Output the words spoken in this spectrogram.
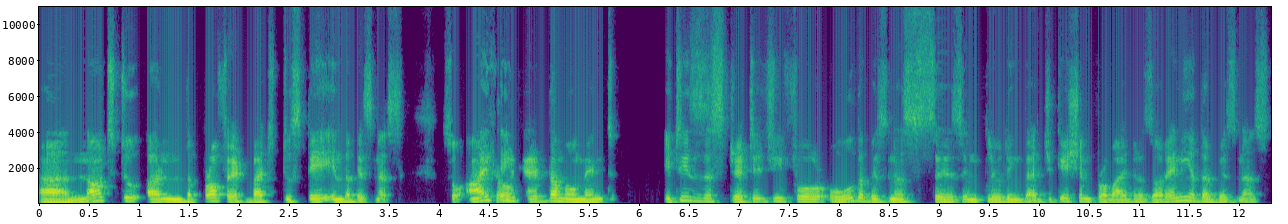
uh, not to earn the profit but to stay in the business so i sure. think at the moment it is a strategy for all the businesses including the education providers or any other business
